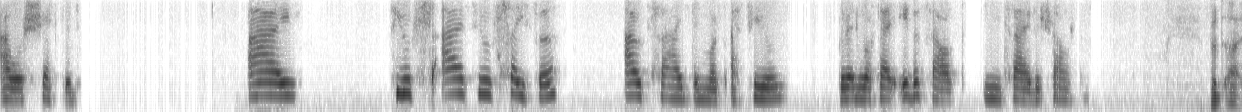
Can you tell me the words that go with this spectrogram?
I was shattered. I feel I feel safer outside than what I feel than what I ever felt inside the shelter. But uh,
